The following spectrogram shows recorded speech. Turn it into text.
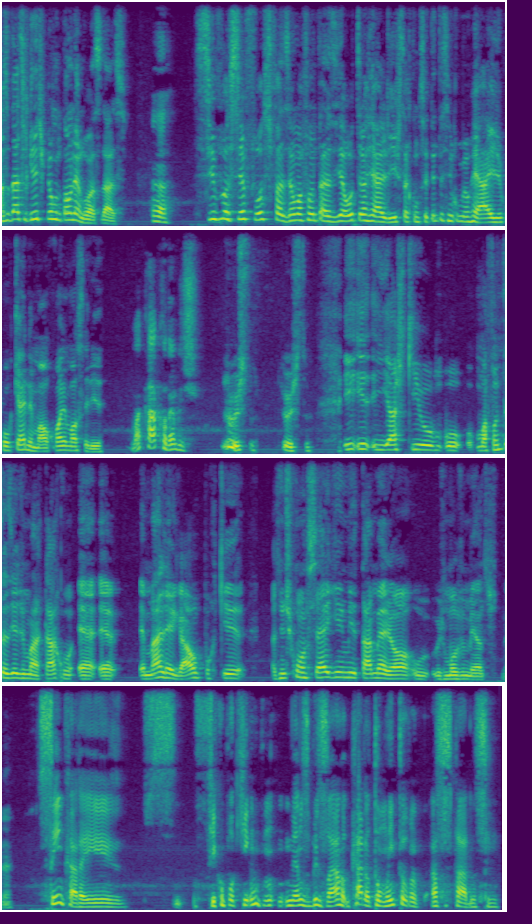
Mas, Dácio, eu queria te perguntar um negócio, Dácio. Se você fosse fazer uma fantasia ultra realista com 75 mil reais de qualquer animal, qual animal seria? Macaco, né, bicho? Justo, justo. E, e, e acho que o, o, uma fantasia de macaco é, é, é mais legal porque a gente consegue imitar melhor o, os movimentos, né? Sim, cara, e fica um pouquinho menos bizarro. Cara, eu tô muito assustado, assim.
